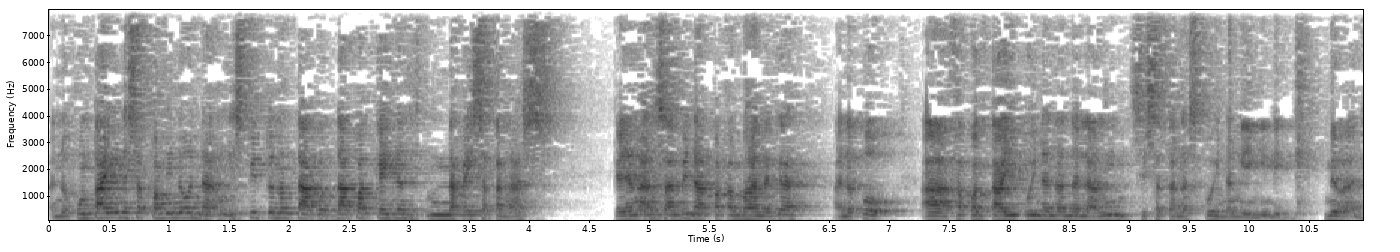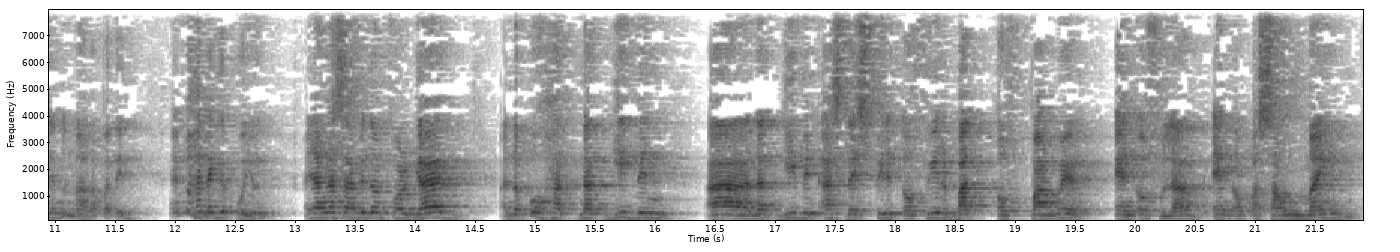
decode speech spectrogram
Ano, kung tayo na sa Panginoon na, ang espiritu ng takot, dapat kayo na, na kay Satanas. Kaya nga ang sabi, napakamahalaga. Ano po, uh, kapag tayo po'y nananalangin, si Satanas po'y nanginginig. Di ba? Ganun mga kapatid. Eh, mahalaga po yun. Kaya nga sabi doon, for God, ano po, hath not given uh, not given us the spirit of fear, but of power and of love and of a sound mind.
